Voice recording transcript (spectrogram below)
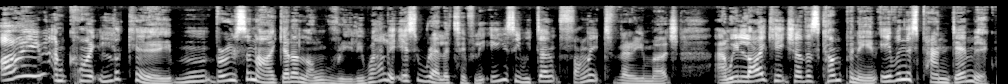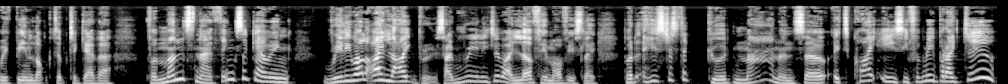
I am quite lucky. Bruce and I get along really well. It is relatively easy. We don't fight very much and we like each other's company. And even this pandemic, we've been locked up together for months now. Things are going really well. I like Bruce. I really do. I love him, obviously, but he's just a good man. And so it's quite easy for me. But I do,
